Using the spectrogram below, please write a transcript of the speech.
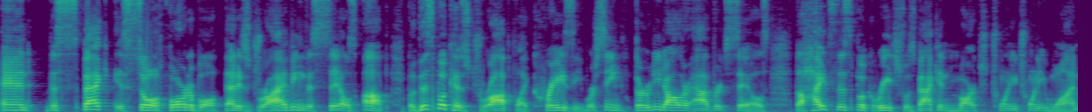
And the spec is so affordable that it's driving the sales up. But this book has dropped like crazy. We're seeing $30 average sales. The heights this book reached was back in March 2021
